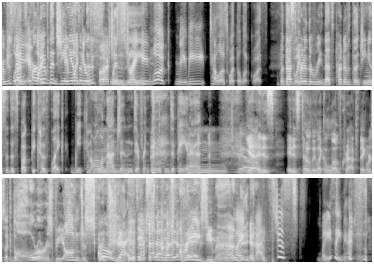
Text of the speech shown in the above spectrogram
I'm just Well, saying that's if part like, of the if genius like of there this was book, such a striking look, maybe tell us what the look was. But that's like- part of the re- that's part of the genius of this book because like we can all Mm. imagine different things and debate it. Mm, true. Yeah, it is. It is totally like a Lovecraft thing where it's like the horror is beyond description. Oh yeah, and it's like, but then what is it? Crazy, man. Like that's just laziness.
